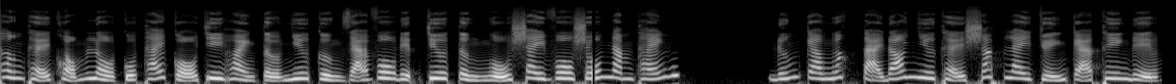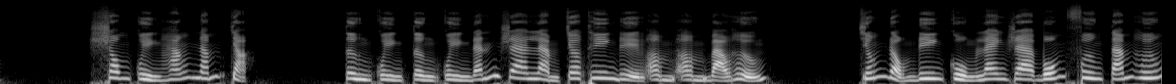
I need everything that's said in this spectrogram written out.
Thân thể khổng lồ của thái cổ chi hoàng tự như cường giả vô địch chưa từng ngủ say vô số năm tháng. Đứng cao ngất tại đó như thể sắp lay chuyển cả thiên địa. Song quyền hắn nắm chặt. Từng quyền từng quyền đánh ra làm cho thiên địa ầm ầm bạo hưởng. Chấn động điên cuồng lan ra bốn phương tám hướng.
